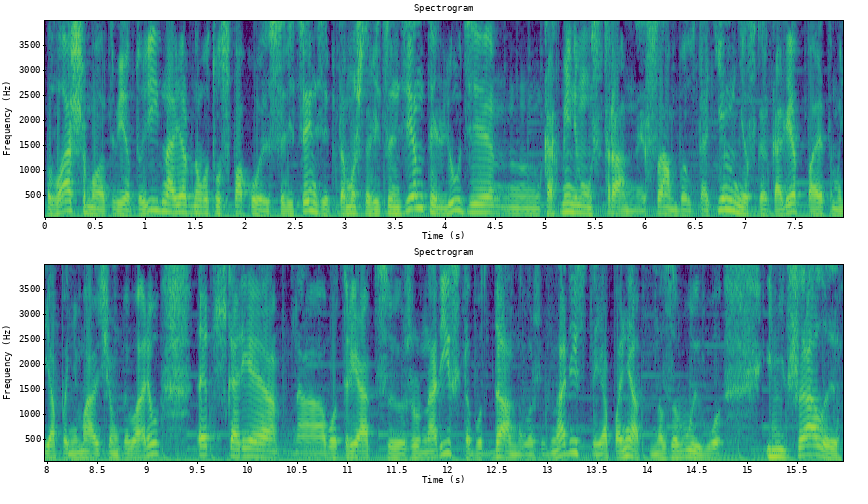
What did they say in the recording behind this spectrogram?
вашему ответу. И, наверное, вот успокоюсь с рецензией, потому что рецензенты люди, как минимум, странные. Сам был таким несколько лет, поэтому я понимаю, о чем говорю. Это скорее а, вот реакцию журналиста, вот данного журналиста. Я, понятно, назову его инициалы,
